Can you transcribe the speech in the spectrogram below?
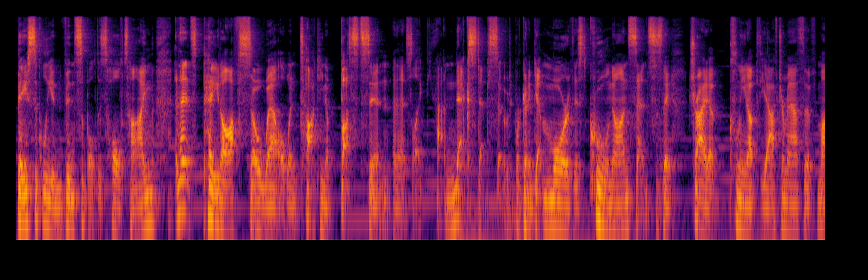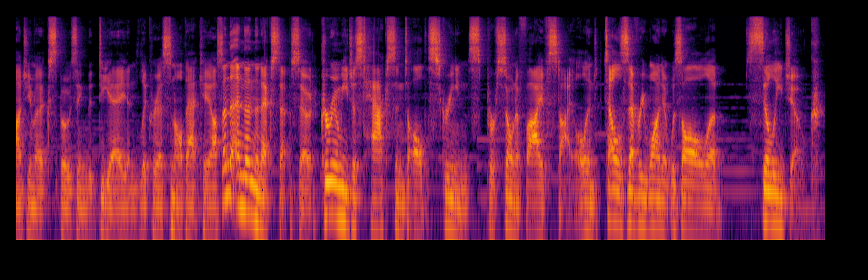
basically invincible this whole time, and then it's paid off so well when talking Takina busts and it's like, yeah, next episode, we're gonna get more of this cool nonsense as they try to clean up the aftermath of Majima exposing the DA and Lycoris and all that chaos. And, and then the next episode, Kurumi just hacks into all the screens, Persona 5 style, and tells everyone it was all a silly joke.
